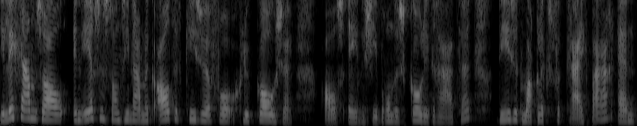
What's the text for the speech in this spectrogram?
Je lichaam zal in eerste instantie namelijk altijd kiezen voor glucose als energiebron, dus koolhydraten. Die is het makkelijkst verkrijgbaar. En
